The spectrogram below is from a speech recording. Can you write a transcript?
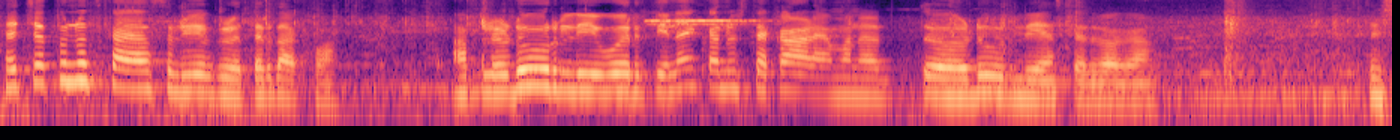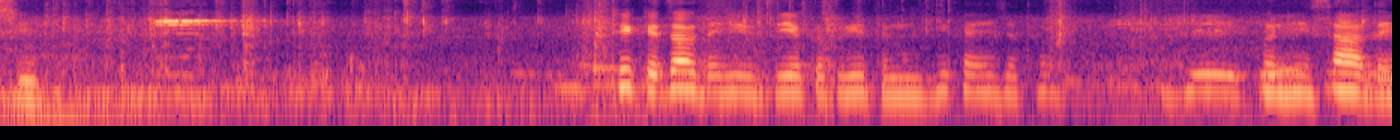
ह्याच्यातूनच काय असेल वेगळं तर दाखवा. आपलं डोरली वरती नाही का नुसत्या काळ्या मनात अं, डोरली असतात बघा. तशी. ठीक आहे जाऊ दे ही ही एकच घेते मग ही काय ह्याच्यात हवं? हे पण ही साधे.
